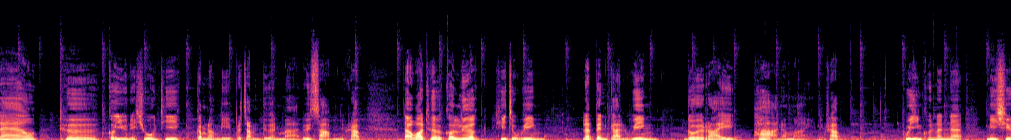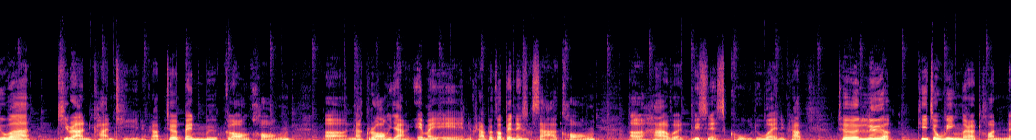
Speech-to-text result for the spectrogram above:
แล้ว เธอก็อยู่ในช่วงที่กำลังมีประจำเดือนมาด้วยซ้ำนะครับ แต่ว่าเธอก็เลือกที่จะวิ่ง และเป็นการวิ่งโดยไร้ผ้าอนามัยนะครับ ผู้หญิงคนนั้นน่ะมีชื่อว่าคิรานคานทีนะครับ เธอเป็นมือกลองของออนักร้องอย่าง MIA นะครับ แล้วก็เป็นนักศึกษาของเออ Harvard Business School ด้วยนะครับ เธอเลือกที่จะวิ่งมาราธอนใน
